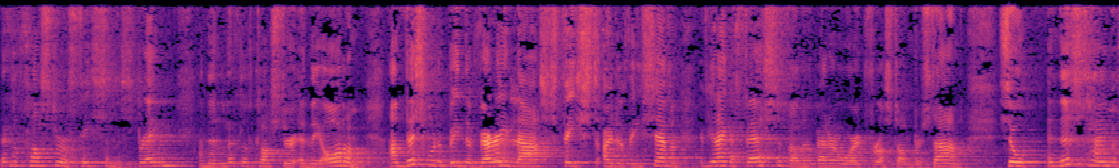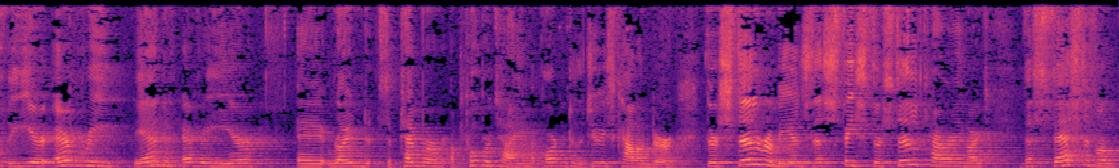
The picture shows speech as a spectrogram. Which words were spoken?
Little cluster of feasts in the spring, and then a little cluster in the autumn. And this would have been the very last feast out of these seven. If you like a festival, a better word for us to understand. So in this time of the year, every the end of every year, uh, around September, October time, according to the Jewish calendar, there still remains this feast. They're still carrying out this festival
